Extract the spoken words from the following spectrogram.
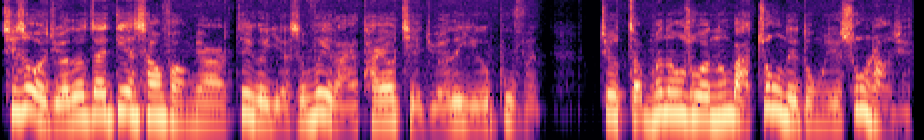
其实我觉得在电商方面，这个也是未来它要解决的一个部分，就怎么能说能把重的东西送上去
